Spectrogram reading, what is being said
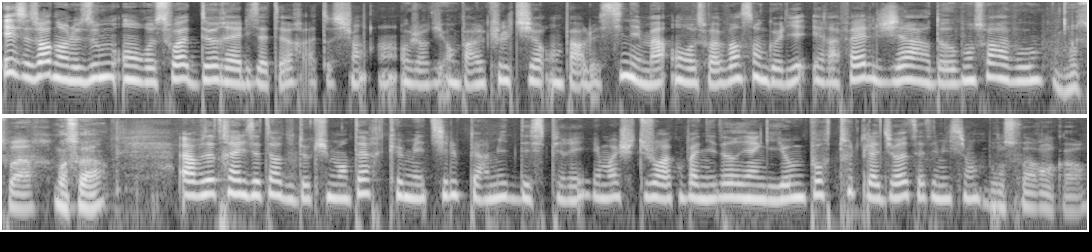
Et ce soir, dans le Zoom, on reçoit deux réalisateurs. Attention, hein, aujourd'hui, on parle culture, on parle cinéma. On reçoit Vincent Gaulier et Raphaël Girardot. Bonsoir à vous. Bonsoir. Bonsoir. Alors, vous êtes réalisateur du documentaire Que m'est-il permis d'espérer? Et moi, je suis toujours accompagné d'Adrien Guillaume pour toute la durée de cette émission. Bonsoir encore.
